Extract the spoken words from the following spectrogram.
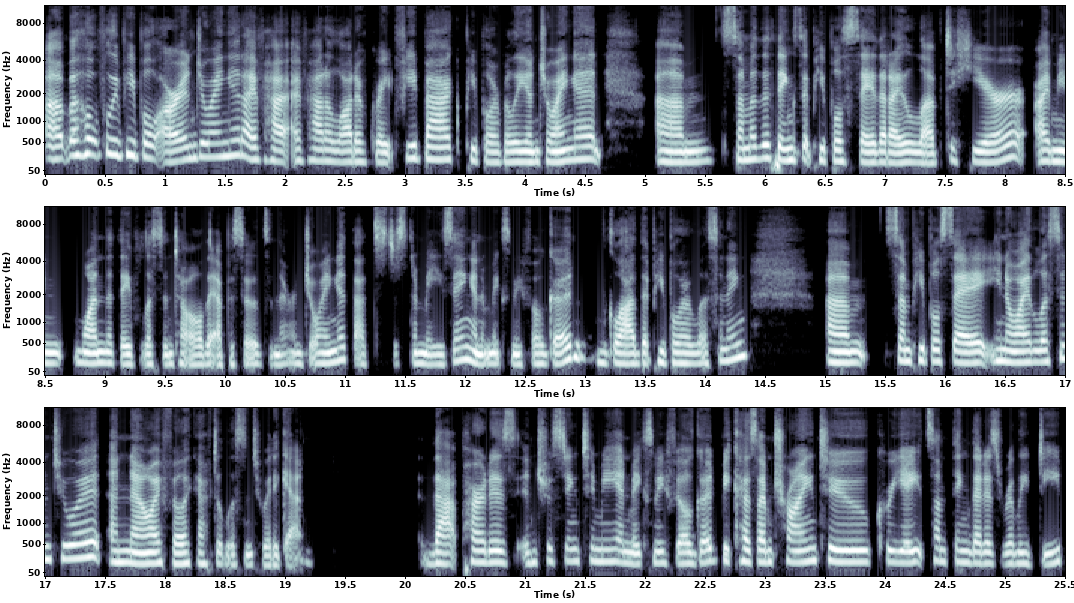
uh, but hopefully, people are enjoying it. I've had I've had a lot of great feedback. People are really enjoying it. Um, some of the things that people say that I love to hear. I mean, one that they've listened to all the episodes and they're enjoying it. That's just amazing, and it makes me feel good. I'm glad that people are listening. Um, some people say, you know, I listened to it and now I feel like I have to listen to it again. That part is interesting to me and makes me feel good because I'm trying to create something that is really deep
